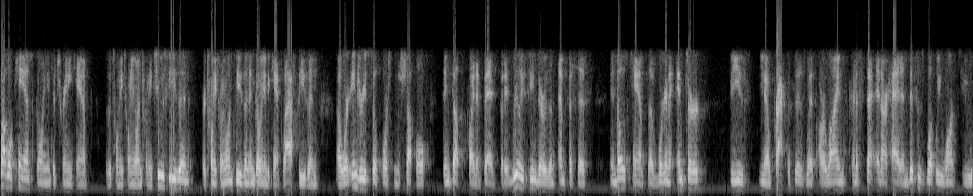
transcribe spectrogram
bubble camp, going into training camp for the 2021-22 season or 2021 season, and going into camp last season, uh, where injuries still forced them to shuffle things up quite a bit. But it really seemed there was an emphasis in those camps of we're going to enter these you know practices with our lines kind of set in our head, and this is what we want to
